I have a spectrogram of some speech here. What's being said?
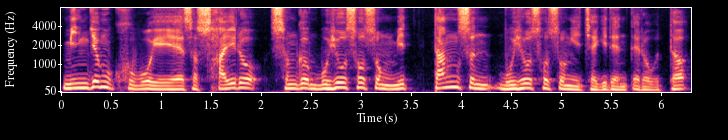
민경욱 후보에 의해서 4.15 선거 무효소송 및 당선 무효 소송이 제기된 때로부터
